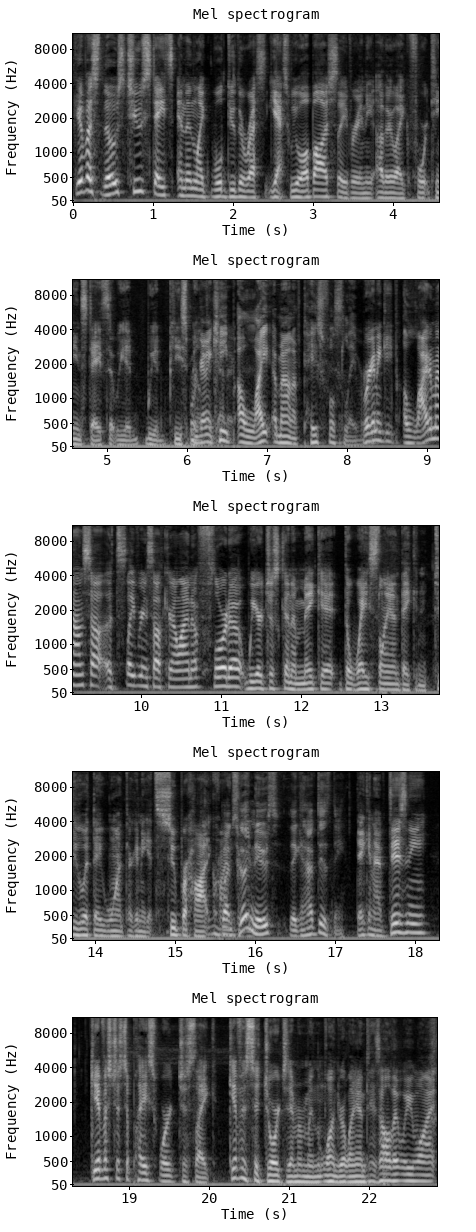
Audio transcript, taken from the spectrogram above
Give us those two states, and then like we'll do the rest. Yes, we will abolish slavery in the other like 14 states that we had we had piecemeal. We're gonna together. keep a light amount of tasteful slavery. We're gonna keep a light amount of South, uh, slavery in South Carolina, Florida. We are just gonna make it the wasteland. They can do what they want. They're gonna get super hot. But Crimes are good news, they can have Disney. they can have Disney. Give us just a place where just like give us a George Zimmerman Wonderland is all that we want.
